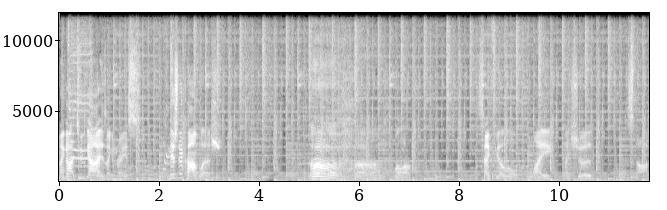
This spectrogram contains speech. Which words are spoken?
I got two guys I can race. Mission accomplished. Uh, uh well, uh, I feel like I should stop.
